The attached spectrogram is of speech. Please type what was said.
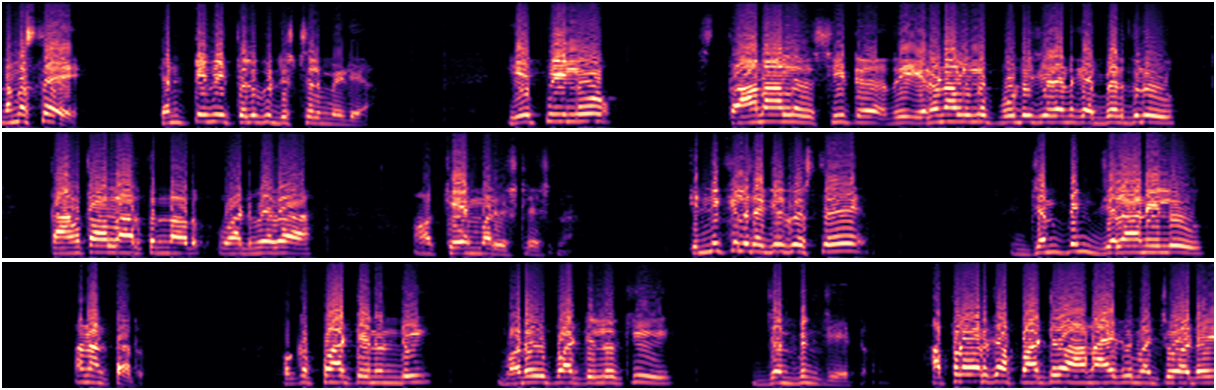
నమస్తే ఎంటీవీ తెలుగు డిజిటల్ మీడియా. ఏపీలో స్థానాలు సీట్ ఇరవై నాలుగులో పోటీ చేయడానికి అభ్యర్థులు తాహతాలాడుతున్నారు. వాటి మీద కేఎంఆర్ విశ్లేషణ. ఎన్నికల దగ్గరికి వస్తే జంపింగ్ జలానీలు అని అంటారు. ఒక పార్టీ నుండి మరో పార్టీలోకి జంపింగ్ చేయటం. అప్పటి వరకు ఆ పార్టీ ఆ నాయకుడు మంచివాడే.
